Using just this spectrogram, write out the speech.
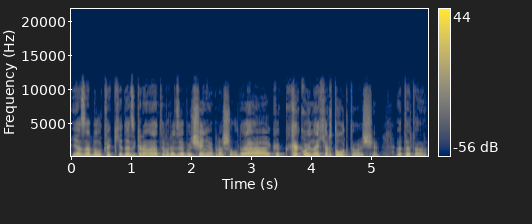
Я забыл, как кидать гранаты. Вроде обучение прошел, да? А как, какой нахер толк-то вообще от этого?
